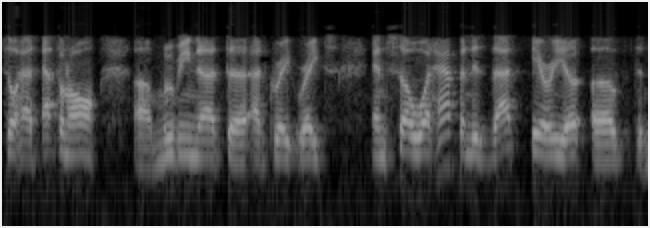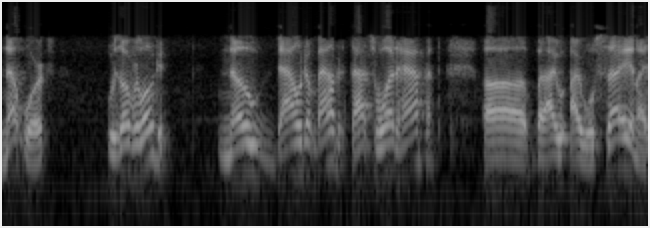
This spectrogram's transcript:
still had ethanol uh, moving at uh, at great rates, and so what happened is that area of the network was overloaded no doubt about it. That's what happened. Uh, but I, I will say, and I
